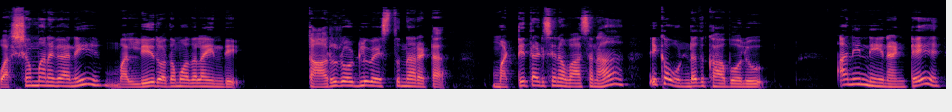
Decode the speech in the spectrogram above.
వర్షం అనగానే మళ్ళీ రొద మొదలైంది. తారు రోడ్లు వేస్తున్నారట. మట్టి తడిసిన వాసన ఇక ఉండదు కాబోలు. అని నేనంటే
